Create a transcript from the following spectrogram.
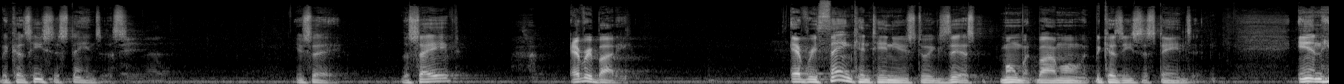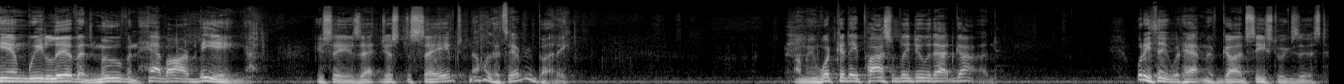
because He sustains us. You say, the saved? Everybody. Everything continues to exist moment by moment because He sustains it. In Him we live and move and have our being. You say, is that just the saved? No, that's everybody. I mean, what could they possibly do without God? What do you think would happen if God ceased to exist?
